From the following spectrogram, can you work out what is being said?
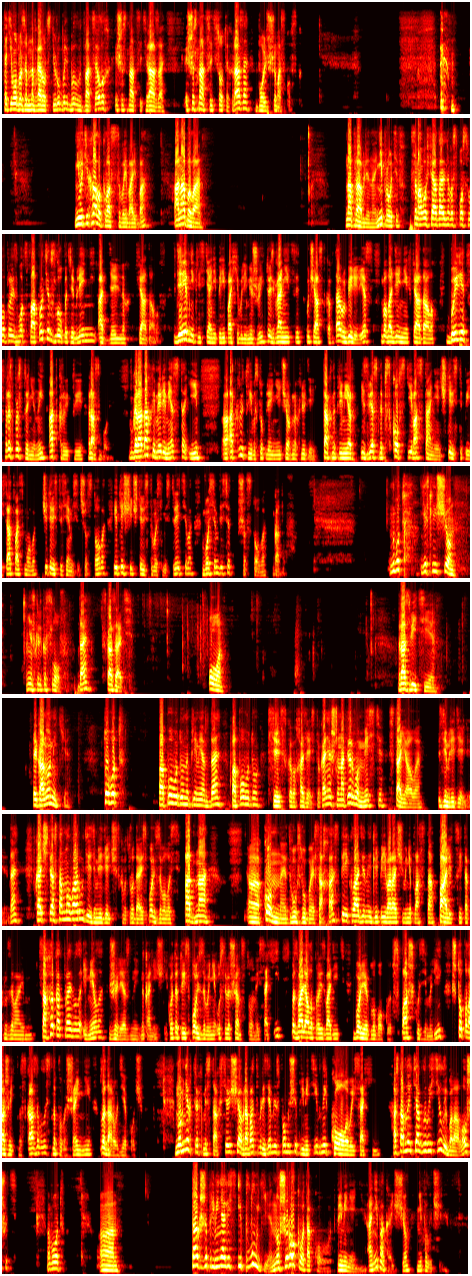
Таким образом, новгородский рубль был в 2,16 раза, 16 сотых раза больше московского. Не утихала классовая борьба. Она была направлена не против самого феодального способа производства, а против злоупотреблений отдельных феодалов. В деревне крестьяне перепахивали межи, то есть границы участков, да, рубили лес во владениях феодалов, были распространены открытые разбои. В городах имели место и открытые выступления черных людей. Так, например, известны Псковские восстания 458, 476 и 1483-86 годов. Ну вот, если еще несколько слов да, сказать о развитии экономики, то вот по поводу, например, да, по поводу сельского хозяйства. Конечно, на первом месте стояло земледелие. Да? В качестве основного орудия земледельческого труда использовалась одна э, конная двухзубая саха с перекладиной для переворачивания пласта, палицей так называемой. Саха, как правило, имела железный наконечник. Вот это использование усовершенствованной сахи позволяло производить более глубокую вспашку земли, что положительно сказывалось на повышении плодородия почвы. Но в некоторых местах все еще обрабатывали землю с помощью примитивной коловой сахи. Основной тягловой силой была лошадь. Вот. А, также применялись и плуги, но широкого такого применения они пока еще не получили.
